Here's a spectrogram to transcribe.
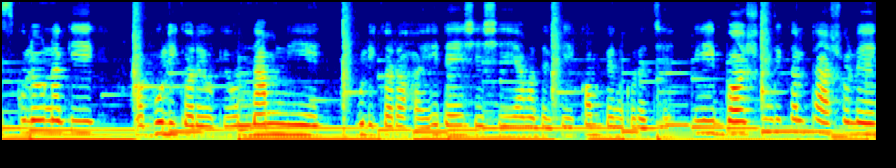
স্কুলেও নাকি বুলি করে ওকে, ওর নাম নিয়ে বুলি করা হয়, এটা এসে সে আমাদেরকে কমপ্লেন করেছে। এই বয়সন্ধিকালটা আসলে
